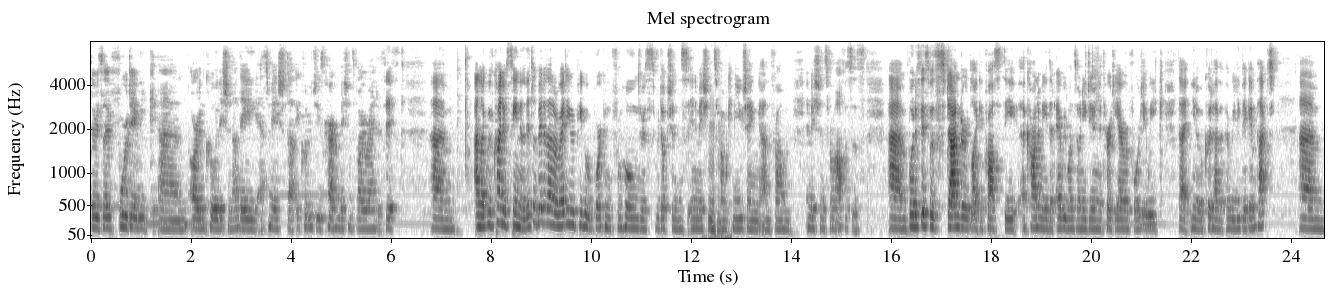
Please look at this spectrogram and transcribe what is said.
there's a four day week um, Ireland coalition, and they estimate that it could reduce carbon emissions by around a fifth. Um, and like we've kind of seen a little bit of that already with people working from home. There's reductions in emissions mm-hmm. from commuting and from emissions from offices. Um, but if this was standard, like across the economy, that everyone's only doing a 30 hour, four day week, that, you know, could have a really big impact. Um,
